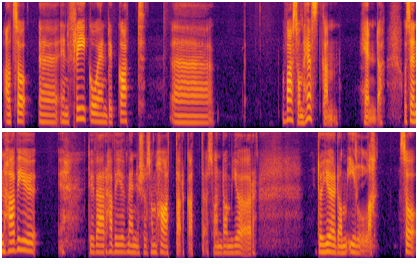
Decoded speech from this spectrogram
Alltså eh, en frigående katt, eh, vad som helst kan hända. Och sen har vi ju Tyvärr har vi ju människor som hatar katter som de gör. Då gör de illa. Så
